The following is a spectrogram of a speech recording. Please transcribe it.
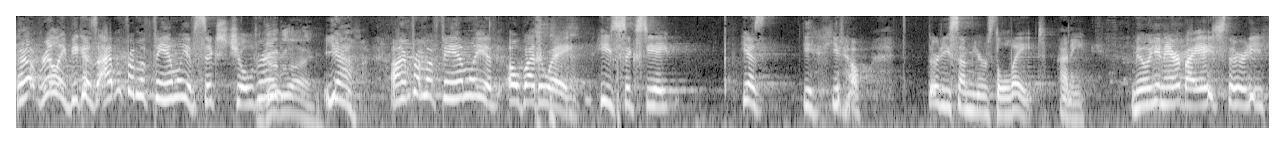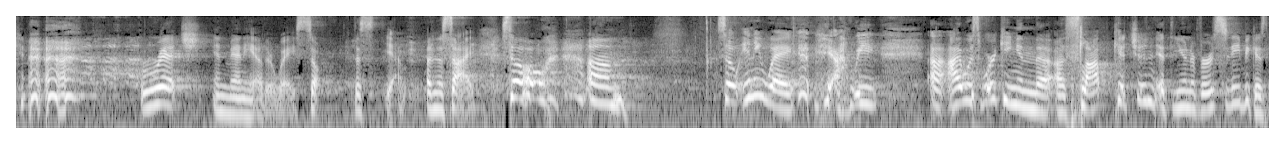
well, really, because I'm from a family of six children. Good line. Yeah. I'm from a family of, oh, by the way, he's 68. He has, you know, 30 some years late, honey. Millionaire by age 30. Rich in many other ways. So, this, yeah, an aside. So, um, so anyway, yeah, we, uh, I was working in the uh, slop kitchen at the university because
